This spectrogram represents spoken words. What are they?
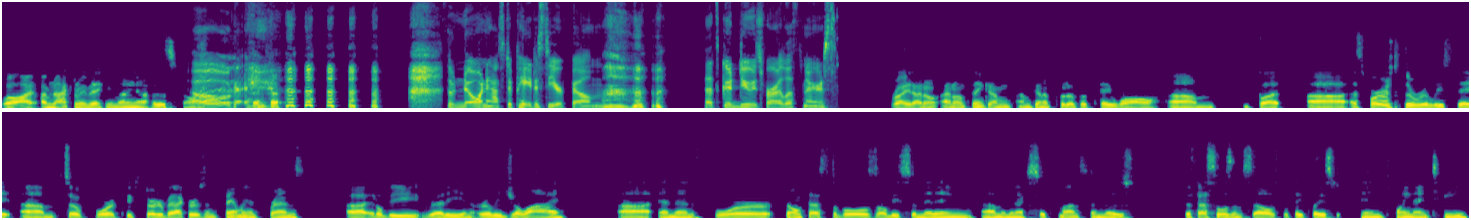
Well, I, am not going to be making money off of this film. Oh, okay. so no one has to pay to see your film. That's good news for our listeners. Right. I don't. I don't think I'm. I'm going to put up a paywall. Um, but uh, as far as the release date, um, so for Kickstarter backers and family and friends, uh, it'll be ready in early July. Uh, and then for film festivals, I'll be submitting um, in the next six months, and those the festivals themselves will take place in 2019.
